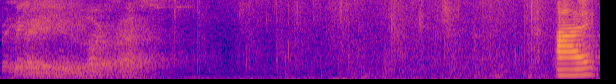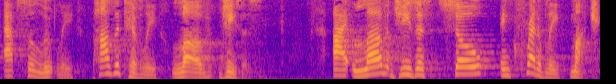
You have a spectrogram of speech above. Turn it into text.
Praise, Praise to you, Lord Christ. I absolutely, positively love Jesus. I love Jesus so incredibly much.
